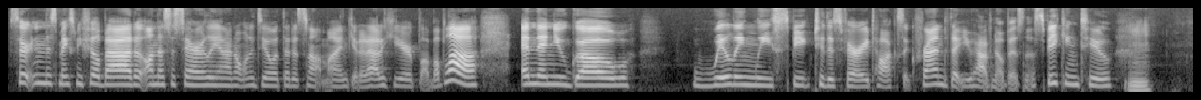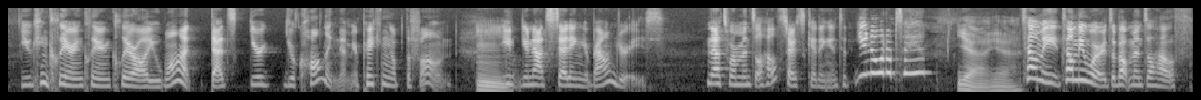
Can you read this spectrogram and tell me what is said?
certain this makes me feel bad unnecessarily and I don't want to deal with it. It's not mine. Get it out of here, blah blah blah." And then you go willingly speak to this very toxic friend that you have no business speaking to. Mm. You can clear and clear and clear all you want. That's you're you're calling them. You're picking up the phone. Mm. You, you're not setting your boundaries. That's where mental health starts getting into. You know what I'm saying? Yeah, yeah. Tell me, tell me words about mental health.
